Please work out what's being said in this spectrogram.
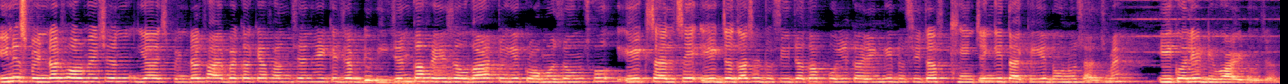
इन स्पिंडल फॉर्मेशन या स्पिंडल फाइबर का क्या फ़ंक्शन है कि जब डिवीज़न का फ़ेज़ होगा तो ये क्रोमोसोम्स को एक सेल से एक जगह से दूसरी जगह पुल करेंगी, दूसरी तरफ़ खींचेंगी ताकि ये दोनों सेल्स में इक्वली डिवाइड हो जाए।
